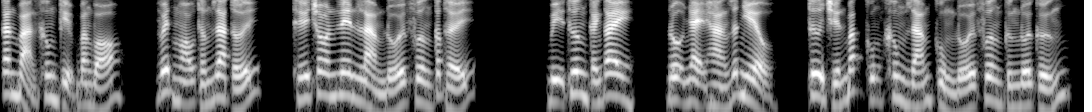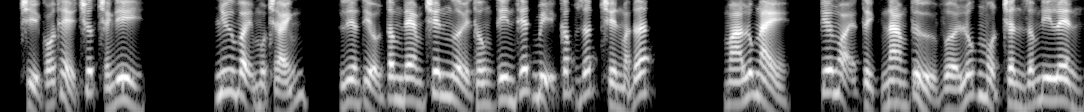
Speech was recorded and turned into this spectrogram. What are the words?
căn bản không kịp băng bó, vết máu thấm ra tới, thế cho nên làm đối phương cấp thấy. Bị thương cánh tay, độ nhạy hàng rất nhiều, tư chiến bắc cũng không dám cùng đối phương cứng đối cứng, chỉ có thể trước tránh đi. Như vậy một tránh, liền tiểu tâm đem trên người thông tin thiết bị cấp rất trên mặt đất. Mà lúc này, kia ngoại tịch nam tử vừa lúc một chân giẫm đi lên.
